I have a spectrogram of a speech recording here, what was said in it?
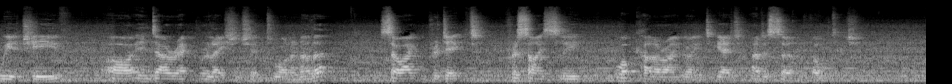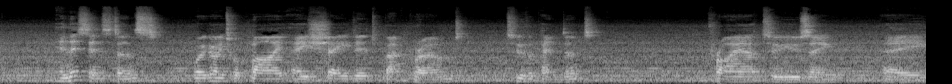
we achieve are in direct relationship to one another so I can predict precisely what colour I'm going to get at a certain voltage. In this instance we're going to apply a shaded background to the pendant prior to using a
